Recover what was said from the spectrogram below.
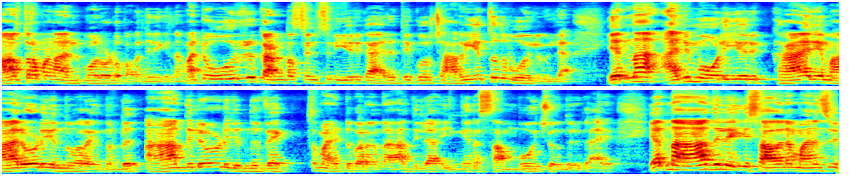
മാത്രമാണ് അനുമോളോട് പറഞ്ഞിരിക്കുന്നത്. മറ്റൊരു കണ്ടസ്റ്റൻസിന് ഈ ഒരു കാര്യത്തെക്കുറിച്ച് അറിയത്തത് പോലുമില്ല. എന്നാൽ അനുമോൾ ഈ ഒരു കാര്യം ആരോട് എന്ന് പറയുന്നുണ്ട്? ആദിലോട് ചെന്ന് വ്യക്തമായിട്ട് പറയുന്നത് ആദില ഇങ്ങനെ സംഭവിച്ചു എന്നൊരു കാര്യം. എന്നാൽ ആദില ഈ സാധനം മനസ്സിൽ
